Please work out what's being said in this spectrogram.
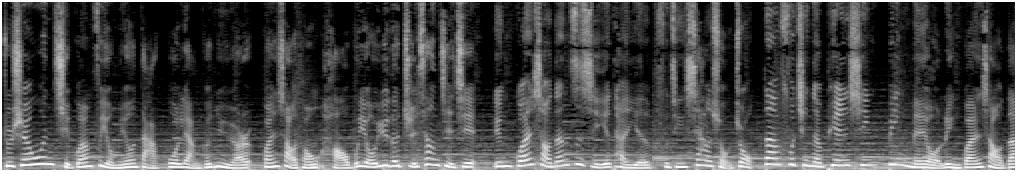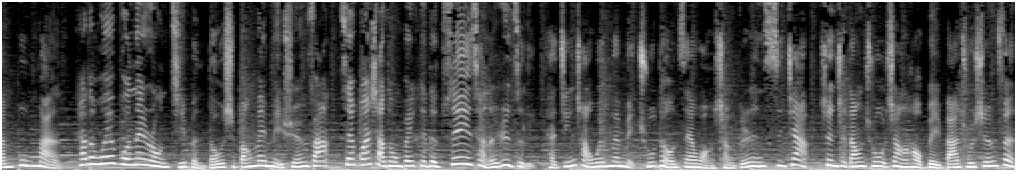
主持人问起关父有没有打过两个女儿，关晓彤毫不犹豫地指向姐姐。连关晓丹自己也坦言，父亲下手重，但父亲的偏心并没有令关晓丹不满。他的微博内容基本都是帮妹妹宣发。在关晓彤被黑的最惨的日子里，他经常。为妹妹出头，在网上跟人私架，甚至当初账号被扒出身份，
